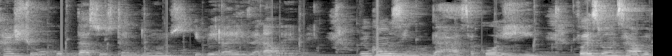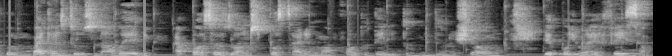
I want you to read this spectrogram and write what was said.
Cachorro dá susto em donos e viraliza na web. Um cãozinho da raça Corgi foi responsável por um baita susto na web após seus donos postarem uma foto dele dormindo no chão depois de uma refeição.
